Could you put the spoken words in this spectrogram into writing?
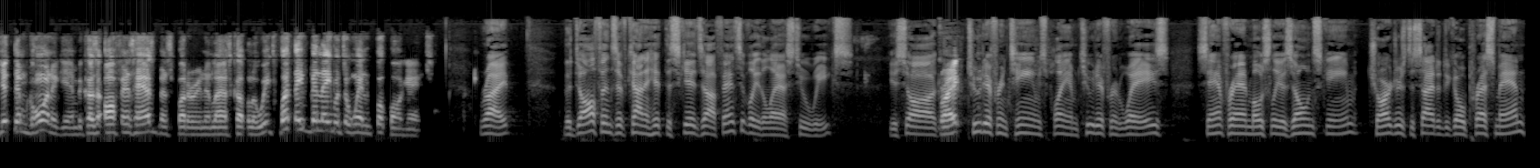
get them going again because the offense has been sputtering in the last couple of weeks, but they've been able to win football games. Right. The Dolphins have kind of hit the skids offensively the last two weeks. You saw right. two different teams play them two different ways. San Fran mostly a zone scheme. Chargers decided to go press man.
